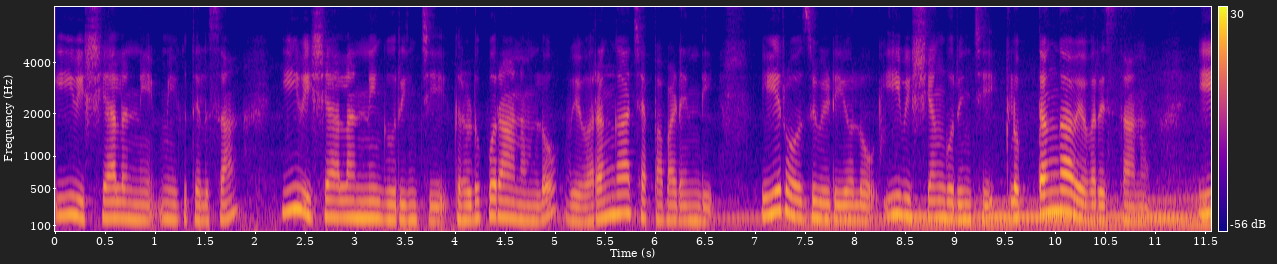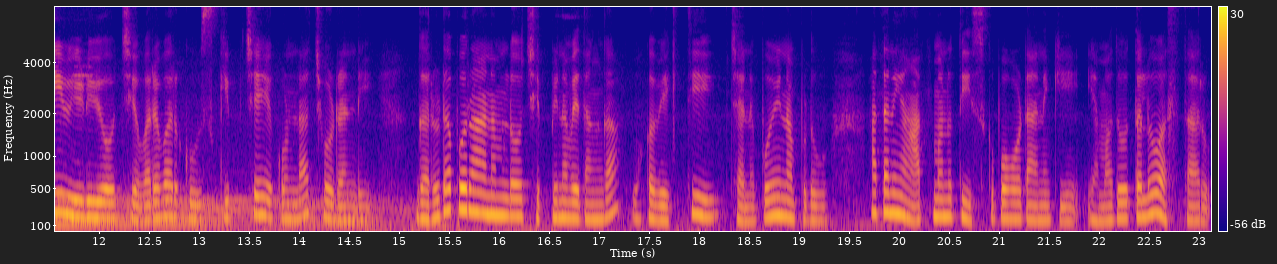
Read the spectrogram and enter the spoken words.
ఈ విషయాలన్నీ మీకు తెలుసా? ఈ విషయాలన్నీ గురించి గరుడు పురాణంలో వివరంగా చెప్పబడింది. ఈరోజు వీడియోలో ఈ విషయం గురించి క్లుప్తంగా వివరిస్తాను. ఈ వీడియో చివరి వరకు స్కిప్ చేయకుండా చూడండి. గరుడ పురాణంలో చెప్పిన విధంగా ఒక వ్యక్తి చనిపోయినప్పుడు అతని ఆత్మను తీసుకుపోవడానికి యమదూతలు వస్తారు.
